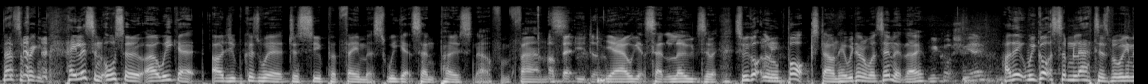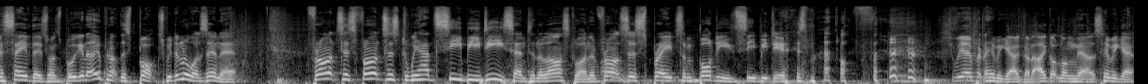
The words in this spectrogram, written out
That's the thing. hey, listen. Also, uh, we get RG because we're just super famous. We get sent posts now from fans. I bet you do. Yeah, we get sent loads of it. So we got a little box down here. We don't know what's in it though. We got should we open? I think we got some letters, but we're going to save those ones. But we're going to open up this box. We don't know what's in it. Francis, Francis, we had CBD sent in the last one, and Francis oh. sprayed some body CBD in his mouth. Should we open? Here we go. I got it. I got long nails. Here we go.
